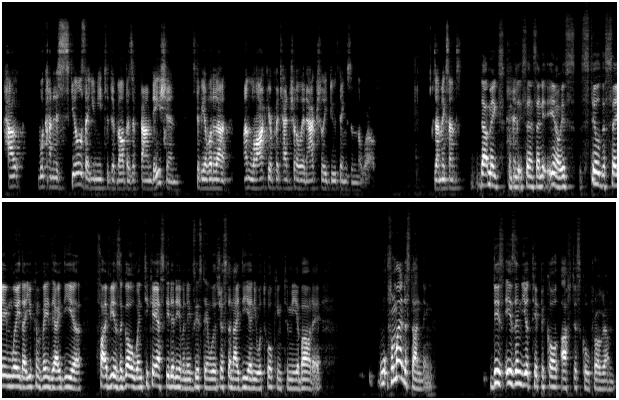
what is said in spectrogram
how what kind of skills that you need to develop as a foundation to be able to unlock your potential and actually do things in the world. Does that make sense? That makes complete sense, and you know it's still the same way that you conveyed the idea five years ago when TKS didn't even exist and was just an idea, and you were talking to me about it. From my understanding, this isn't your typical after-school program.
